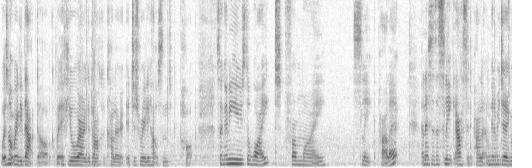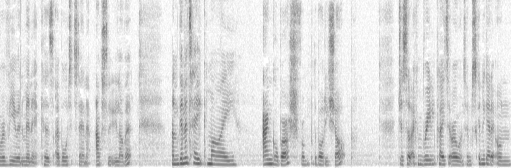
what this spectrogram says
Well, it's not really that dark, but if you were wearing a darker colour, it just really helps them to pop. So I'm going to use the white from my Sleek palette. And this is the Sleek Acid palette. I'm going to be doing a review in a minute because I bought it today and I absolutely love it. I'm going to take my angle brush from the Body Shop just so that I can really place it where I want to. I'm just going to get it on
